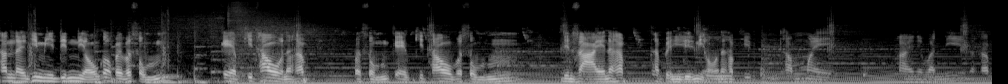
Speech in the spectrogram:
ท่านใดที่มีดินเหนียวก็เอาไปผสมแกบขี้เถ้านะครับ ผสมแกบขี้เถ้าผสมดินทรายนะครับ ถ้าเป็นดินเหนียวนะครับ ที่ผมทำใหม่ภายในวันนี้นะครับ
